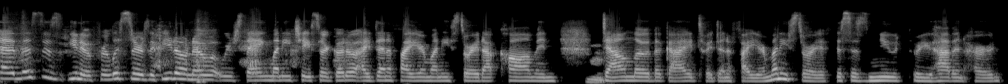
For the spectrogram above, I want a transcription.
and this is you know for listeners if you don't know what we're saying money chaser go to identifyyourmoneystory.com and mm. download the guide to identify your money story if this is new or you haven't heard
